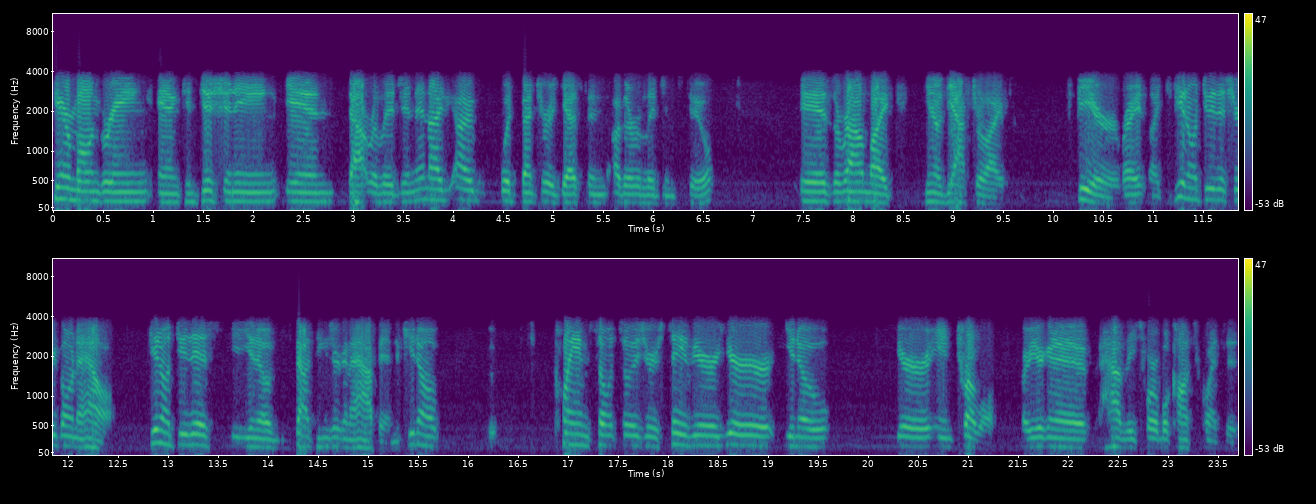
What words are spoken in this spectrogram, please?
fear mongering and conditioning in that religion, and I, I would venture a guess in other religions too, is around like, you know, the afterlife, fear, right? Like, if you don't do this, you're going to hell. If you don't do this, you know, bad things are going to happen. If you don't claim so and so as your savior, you're, you know, you're in trouble or you're going to have these horrible consequences.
